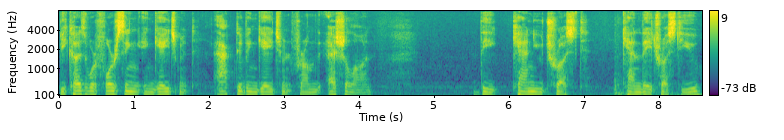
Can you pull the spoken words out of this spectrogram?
Because we're forcing engagement, active engagement from the echelon, the can you trust, can they trust you?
